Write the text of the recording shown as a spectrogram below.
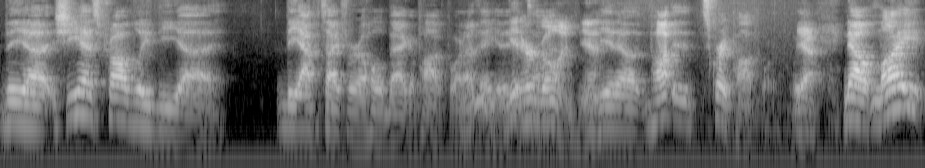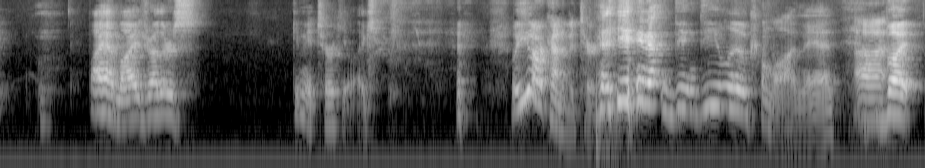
the uh, she has probably the uh, the appetite for a whole bag of popcorn. I think Get her time. going. Yeah. You know, pop, it's great popcorn. Yeah. Now my, if I had my druthers, give me a turkey leg. Well, you are kind of a turkey. you know, D- Dlew, come on, man. Uh, But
